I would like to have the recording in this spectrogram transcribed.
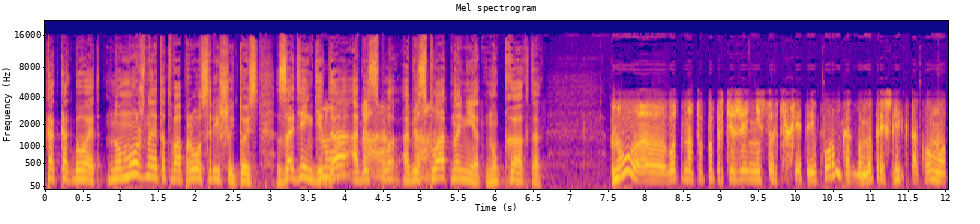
как, как бывает. Но можно этот вопрос решить? То есть за деньги ну, да, а, беспла- да, а бесплатно нет. Ну как так? Ну, э, вот на, по, по протяжении стольких лет реформ, как бы мы пришли к такому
